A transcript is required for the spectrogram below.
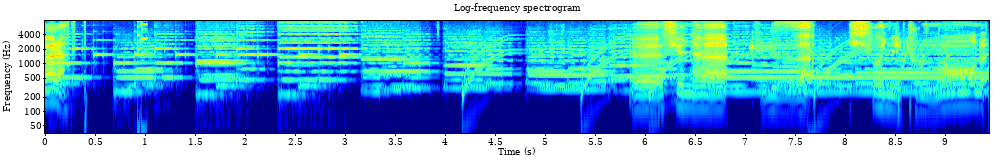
Voilà. Euh, Fiona, tu vas soigner tout le monde.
